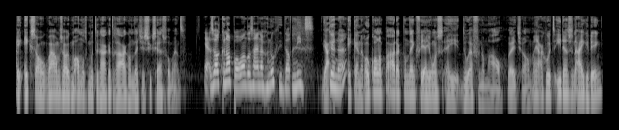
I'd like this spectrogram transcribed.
ik, ik zou ook, waarom zou ik me anders moeten gaan gedragen omdat je succesvol bent? Ja, het is wel knap hoor, want er zijn er genoeg die dat niet Ja, kunnen. Ik, ik ken er ook wel een paar dat ik dan denk van ja jongens, hey, doe even normaal, weet je wel. Maar ja goed, ieder zijn eigen ding.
